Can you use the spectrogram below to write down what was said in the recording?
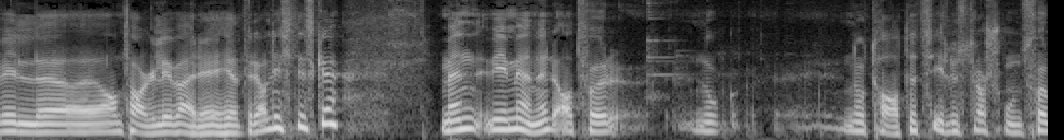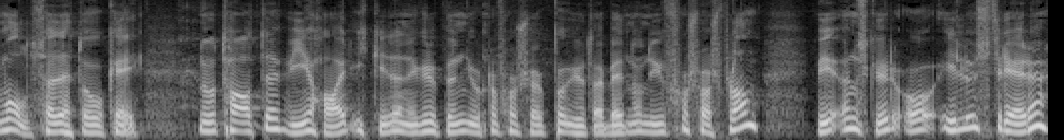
vil eh, antagelig være helt realistiske, men vi mener at for notatets illustrasjonsformål, så er dette ok. Notatet, Vi har ikke i denne gruppen gjort noe forsøk på å utarbeide noen ny forsvarsplan. Vi ønsker å illustrere.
